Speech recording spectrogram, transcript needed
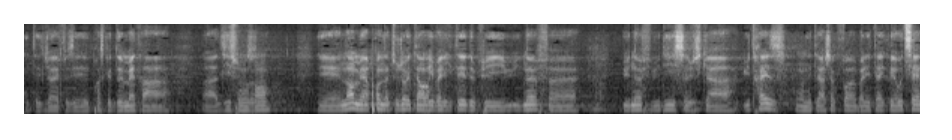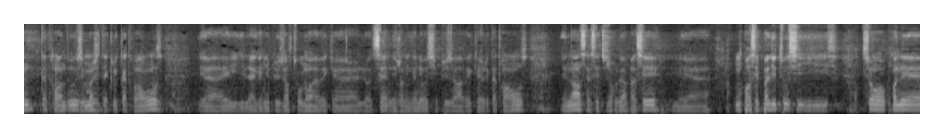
Il, était déjà, il faisait presque 2 mètres à, à 10, 11 ans. Et non, mais après, on a toujours été en rivalité depuis U9, euh, U9, U10 jusqu'à U13. On était à chaque fois, bah, il était avec les Hauts-de-Seine, 92, et moi j'étais avec le 91. Et euh, il a gagné plusieurs tournois avec euh, le Hauts-de-Seine, et j'en ai gagné aussi plusieurs avec euh, le 91. Et non, ça s'est toujours bien passé, mais euh, on pensait pas du tout si, si, on reprenait,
